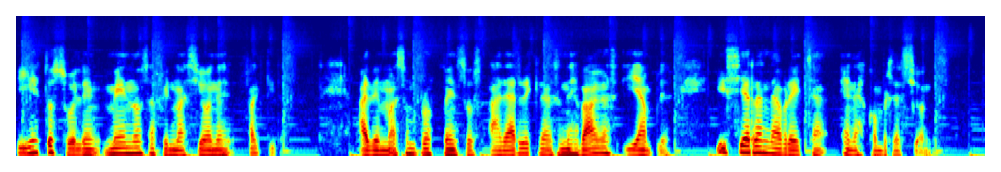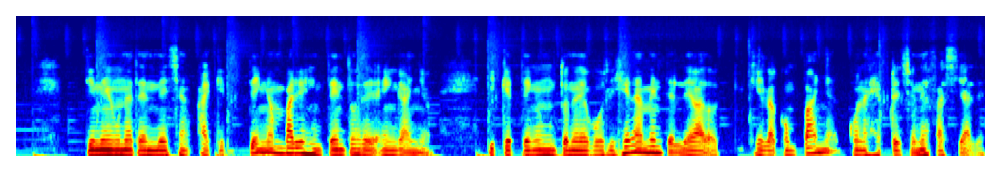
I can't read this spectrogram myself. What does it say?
y estos suelen menos afirmaciones fácticas. Además son propensos a dar declaraciones vagas y amplias y cierran la brecha en las conversaciones. Tienen una tendencia a que tengan varios intentos de engaño y que tengan un tono de voz ligeramente elevado que lo acompaña con las expresiones faciales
